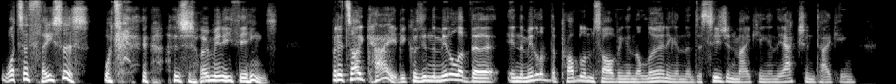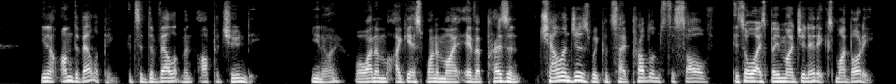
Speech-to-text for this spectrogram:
what's a thesis? What's so many things. But it's okay because in the middle of the in the middle of the problem solving and the learning and the decision making and the action taking, you know, I'm developing. It's a development opportunity you know, well, one of I guess one of my ever present challenges, we could say problems to solve, has always been my genetics, my body.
